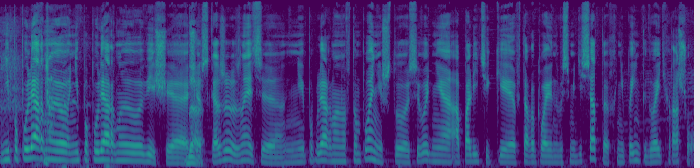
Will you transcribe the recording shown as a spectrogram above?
Непопулярную, непопулярную вещь я Да. сейчас скажу. Знаете, непопулярно она в том плане, что сегодня о политике второй половины 80-х не принято говорить хорошо.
